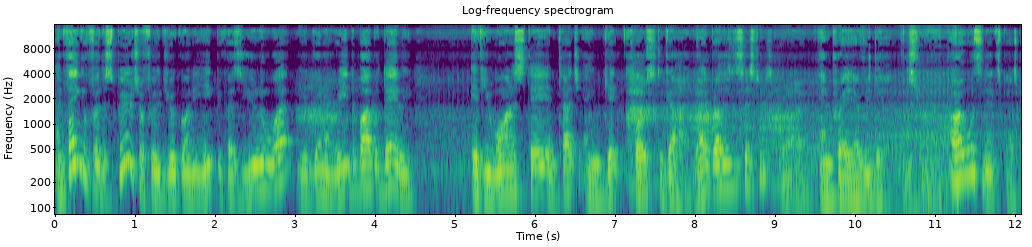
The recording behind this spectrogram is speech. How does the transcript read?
and thank Him for the spiritual food you're going to eat because you know what? You're going to read the Bible daily if you want to stay in touch and get close to God. Right, brothers and sisters? Right. And pray every day. That's right. All right, what's next, Pastor?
